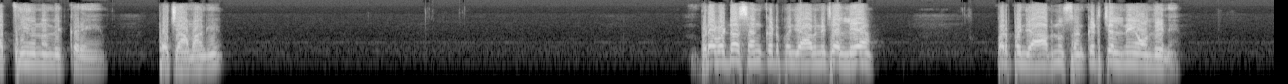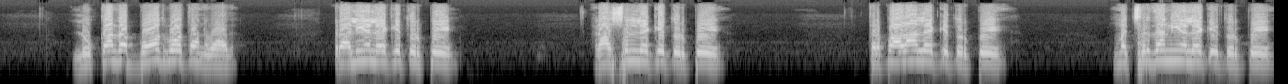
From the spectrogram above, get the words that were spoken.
ਹੱਥੀਂ ਉਹਨਾਂ ਦੇ ਘਰੇ ਪਹੁੰਚਾਵਾਂਗੇ। ਬੜਾ ਵੱਡਾ ਸੰਕਟ ਪੰਜਾਬ ਨੇ ਝੱਲਿਆ, ਪਰ ਪੰਜਾਬ ਨੂੰ ਸੰਕਟ ਝੱਲਣੇ ਆਉਂਦੇ ਨੇ। ਲੋਕਾਂ ਦਾ ਬਹੁਤ ਬਹੁਤ ਧੰਨਵਾਦ। ਟਰਾਲੀਆਂ ਲੈ ਕੇ ਤੁਰ ਪਏ, ਰਾਸ਼ਨ ਲੈ ਕੇ ਤੁਰ ਪਏ, ਤਰਪਾਲਾਂ ਲੈ ਕੇ ਤੁਰ ਪਏ, ਮੱਛਰਦਾਨੀਆਂ ਲੈ ਕੇ ਤੁਰ ਪਏ।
